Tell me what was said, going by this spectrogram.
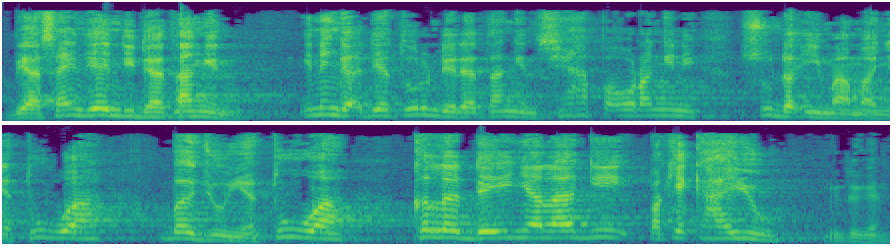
Biasanya dia yang didatangin. Ini enggak dia turun dia datangin. Siapa orang ini? Sudah imamanya tua, bajunya tua, keledainya lagi pakai kayu, gitu kan.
